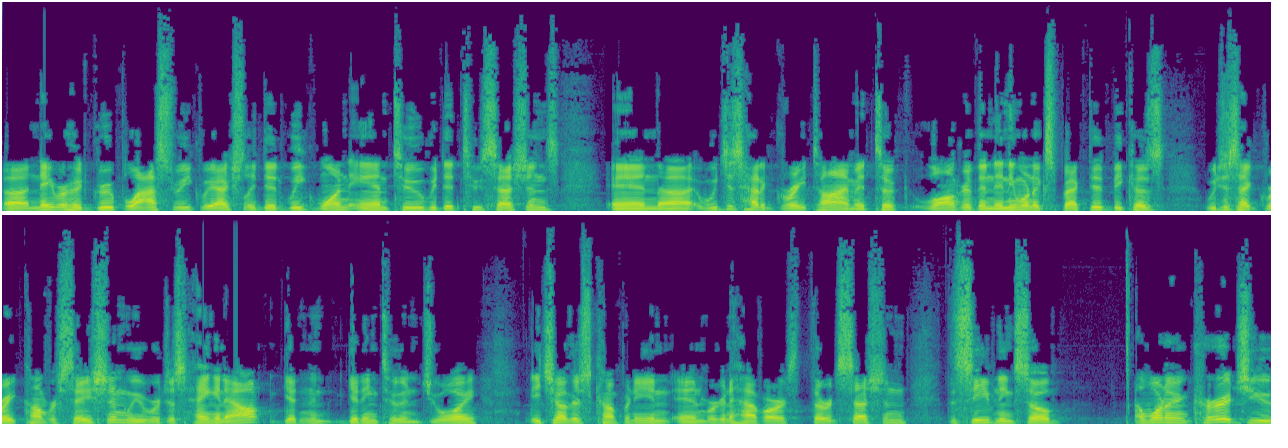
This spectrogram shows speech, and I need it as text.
uh, neighborhood group last week. We actually did week one and two. We did two sessions, and uh, we just had a great time. It took longer than anyone expected because we just had great conversation. We were just hanging out, getting getting to enjoy each other's company, and, and we're going to have our third session this evening. So. I want to encourage you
